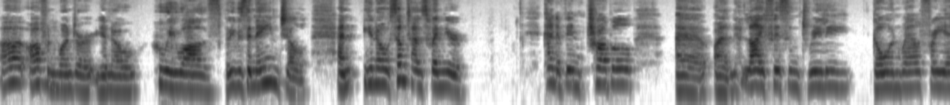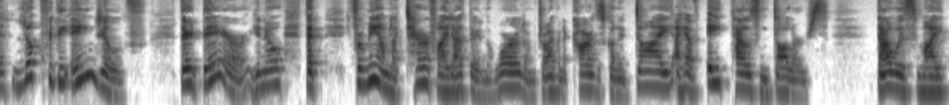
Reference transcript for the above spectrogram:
I often mm. wonder, you know, who he was, but he was an angel. And, you know, sometimes when you're kind of in trouble uh, and life isn't really going well for you, look for the angels they're there, you know, that for me, I'm like terrified out there in the world. I'm driving a car that's going to die. I have $8,000. That was my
